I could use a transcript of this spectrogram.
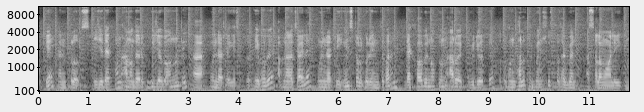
okay and close এই যে দেখুন, আমাদের বিজয় বাউন্নটি উইন্ডার হয়ে গেছে। তো এভাবে আপনারা চাইলে উইন্ডারটি ইনস্টল করে নিতে পারেন। দেখা হবে নতুন আরও একটি ভিডিওতে। ততক্ষণ ভালো থাকবেন, সুস্থ থাকবেন। আসসালামু আলাইকুম।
